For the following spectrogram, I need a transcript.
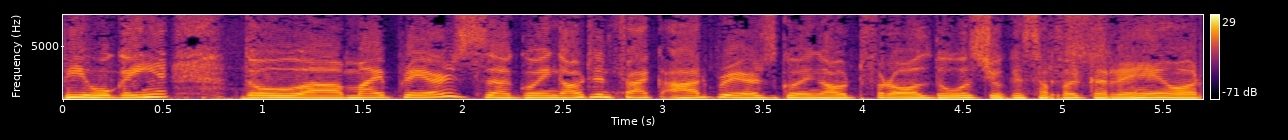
بھی ہو گئی ہیں۔ تو my prayers going out in fact our prayers going out for all those جو کہ سفر کر رہے ہیں اور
